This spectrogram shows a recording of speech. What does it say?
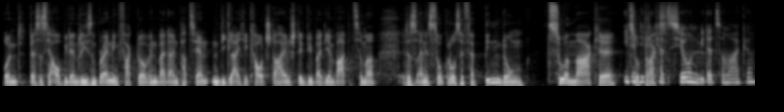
Und das ist ja auch wieder ein riesen Branding-Faktor, wenn bei deinen Patienten die gleiche Couch daheim steht wie bei dir im Wartezimmer. Das ist eine so große Verbindung zur Marke. Identifikation zur wieder zur Marke.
